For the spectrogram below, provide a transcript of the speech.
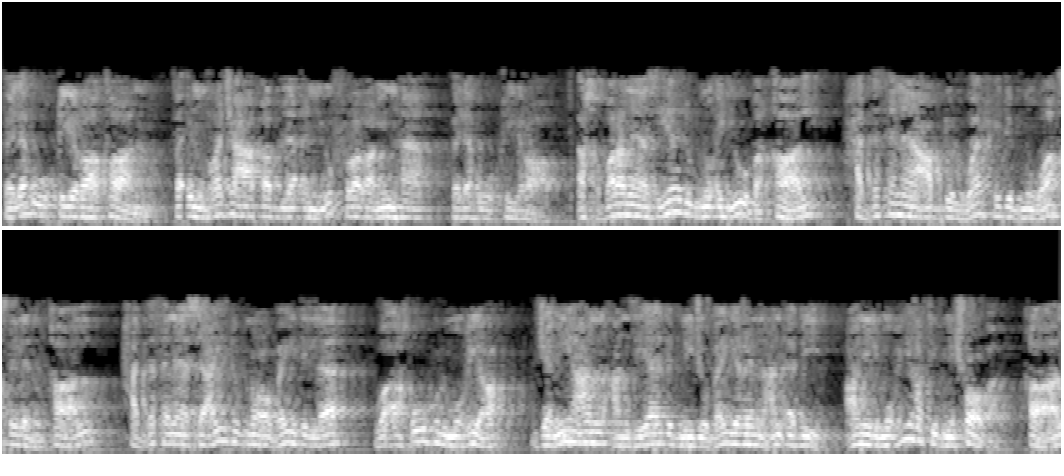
فله قيراطان فإن رجع قبل أن يفرغ منها فله قيراط. أخبرنا زياد بن أيوب قال حدثنا عبد الواحد بن واصل قال حدثنا سعيد بن عبيد الله وأخوه المغيرة جميعا عن زياد بن جبير عن أبيه عن المغيرة بن شعبة. قال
